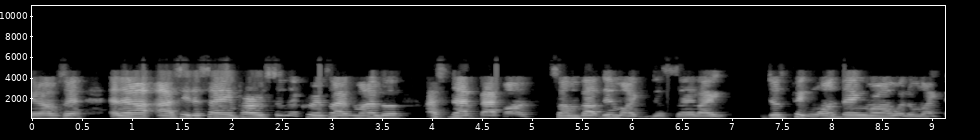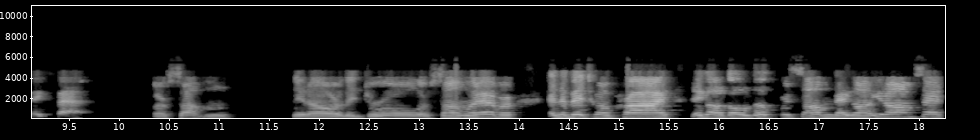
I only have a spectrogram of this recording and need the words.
You know what I'm saying? And then I, I see the same person that criticizes my look. I snap back on something about them, like just say like, just pick one thing wrong with them, like they fat or something, you know, or they drool or something, whatever. And the bitch gonna cry. They gonna go look for something. They gonna, you know what I'm saying?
